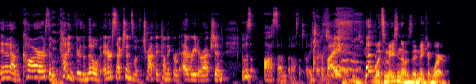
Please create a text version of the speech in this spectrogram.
in and out of cars and cutting through the middle of intersections with traffic coming from every direction. It was awesome but also really terrifying. What's amazing though is they make it work.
